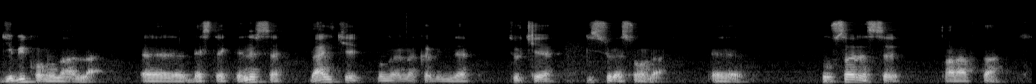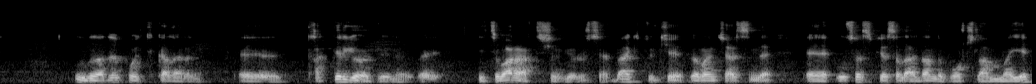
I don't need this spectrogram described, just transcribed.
gibi konularla e, desteklenirse belki bunların akabinde Türkiye bir süre sonra e, uluslararası tarafta uyguladığı politikaların e, takdir gördüğünü ve itibar artışını görürse belki Türkiye zaman içerisinde e, uluslararası piyasalardan da borçlanmayı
